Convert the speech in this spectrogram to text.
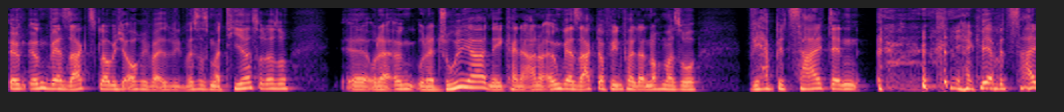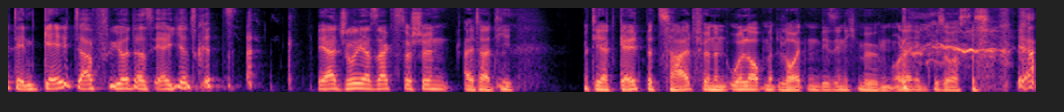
Irg irgendwer sagt es, glaube ich, auch, ich weiß, wie- was ist es, Matthias oder so? Äh, oder, irgend oder Julia? Nee, keine Ahnung. Irgendwer sagt auf jeden Fall dann nochmal so, wer bezahlt denn, Ja, genau. wer bezahlt denn Geld dafür, dass er hier drin ist? Ja, Julia sagt so schön, Alter, die, die hat Geld bezahlt für einen Urlaub mit Leuten, die sie nicht mögen oder irgendwie sowas. Das, Ja,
